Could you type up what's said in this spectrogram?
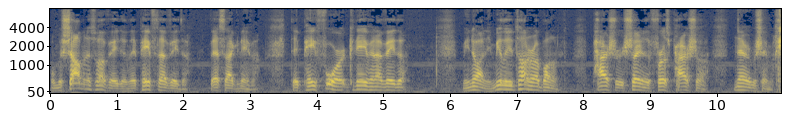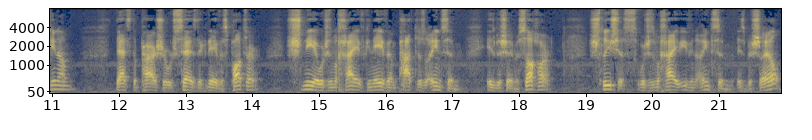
U'mishalmin esu aveda. They pay for the aveda. Vesa gneva. They pay for gneva and aveda. Minani mili yitan rabbanon. Parsha Rishayim, the first parsha, Ner b'shem chinam. That's the parsha which says that gneva is potter. Shnia, which is mechayiv gneva and paters einsim, is b'shem sachar. Shlishis, which is mechayiv even einsim, is b'shael.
